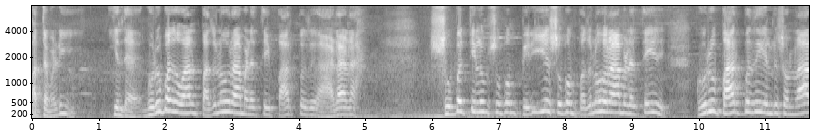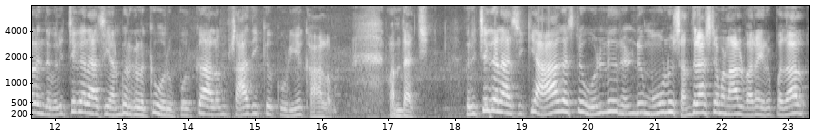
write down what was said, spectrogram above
மற்றபடி இந்த குரு பகவான் பதினோராம் இடத்தை பார்ப்பது அடடா. சுபத்திலும் சுபம் பெரிய சுபம் பதினோராம் இடத்தை குரு பார்ப்பது என்று சொன்னால் இந்த விருச்சிக ராசி அன்பர்களுக்கு ஒரு பொற்காலம் சாதிக்கக்கூடிய காலம். வந்தாச்சு. விருச்சிக ராசிக்கு ஆகஸ்ட் ஒன்று ரெண்டு மூணு சந்திராஷ்டம நாள் வர இருப்பதால்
